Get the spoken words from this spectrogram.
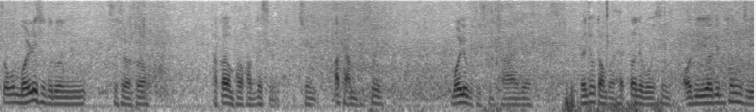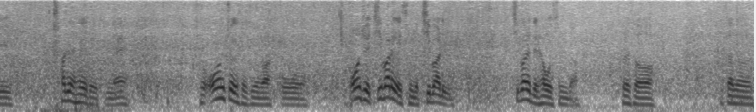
조금 멀리서 들어온 슛이라서 잠깐은 바로 감됐습니다. 지금 앞에 안 붙습니다 멀리 붙어있습니다. 자 이제 왼쪽도 한번 해- 던져보겠습니다. 어디 어디 붙었는지 확인해야 되기 때문에 지금 오른쪽에서 지금 왔고 오른쪽에 찌바리가 있습니다 찌바리 찌바리들이 하고 있습니다. 그래서 일단은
